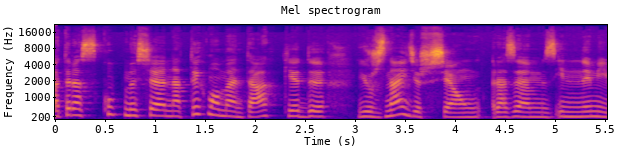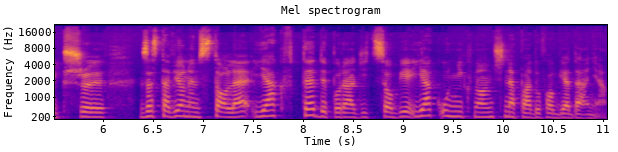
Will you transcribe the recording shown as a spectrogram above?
A teraz skupmy się na tych momentach, kiedy już znajdziesz się razem z innymi przy zastawionym stole, jak wtedy poradzić sobie, jak uniknąć napadów obiadania.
